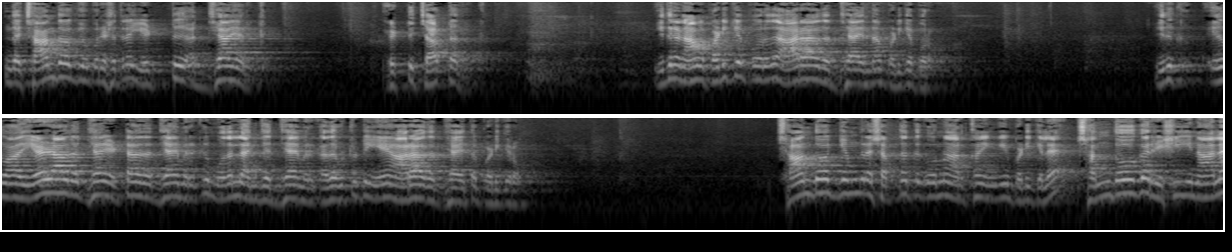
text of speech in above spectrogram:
இந்த சாந்தோக்கிய உபனிஷத்தில் எட்டு அத்தியாயம் இருக்கு. எட்டு சாப்டர் இருக்கு. இதில் நாம் படிக்க போகிறது ஆறாவது அத்தியாயம் தான் படிக்க போகிறோம் இதுக்கு இது ஏழாவது அத்தியாயம் எட்டாவது அத்தியாயம் இருக்கு முதல்ல அஞ்சு அத்தியாயம் இருக்கு. அதை விட்டுட்டு ஏன் ஆறாவது அத்தியாயத்தை படிக்கிறோம்? சாந்தோக்கியம்ங்கிற சப்தத்துக்கு ஒன்றும் அர்த்தம் எங்கேயும் படிக்கல. சந்தோக ரிஷியினால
